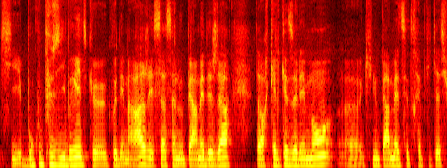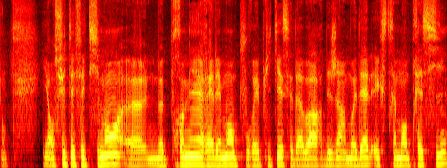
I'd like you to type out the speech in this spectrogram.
qui est beaucoup plus hybride qu'au démarrage, et ça, ça nous permet déjà d'avoir quelques éléments qui nous permettent cette réplication. Et ensuite, effectivement, notre premier élément pour répliquer, c'est d'avoir déjà un modèle extrêmement précis,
